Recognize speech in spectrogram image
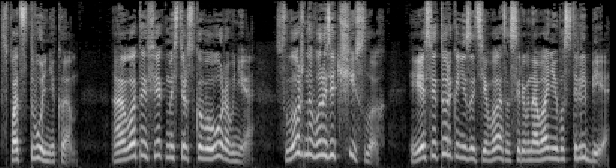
с подствольником. А вот эффект мастерского уровня сложно выразить в числах, если только не затеваться соревнованиями по стрельбе.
